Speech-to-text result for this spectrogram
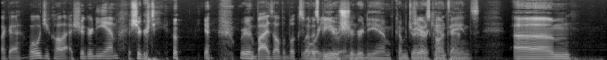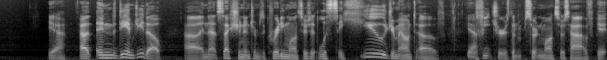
Like a what would you call that? A sugar DM A sugar DM. yeah, we're, who buys all the books let us be you your sugar DM. Come join our campaigns. Um, Yeah. Uh, in the DMG though, uh, in that section in terms of creating monsters, it lists a huge amount of Yeah. features that certain monsters have, it,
